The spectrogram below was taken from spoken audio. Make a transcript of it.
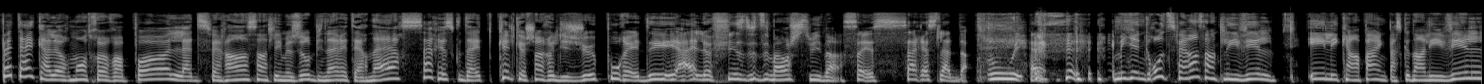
Peut-être qu'elle leur montrera pas la différence entre les mesures binaires et ternaires. Ça risque d'être quelques chants religieux pour aider à l'office du dimanche suivant. Ça, ça reste là-dedans. Oui. Euh, mais il y a une grosse différence entre les villes et les campagnes parce que dans les villes,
